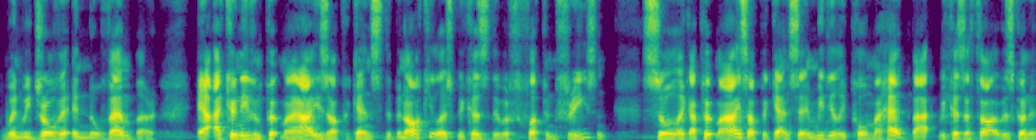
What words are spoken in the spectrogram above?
when we drove it in November, I couldn't even put my eyes up against the binoculars because they were flipping freezing. So like I put my eyes up against it, immediately pulled my head back because I thought I was gonna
